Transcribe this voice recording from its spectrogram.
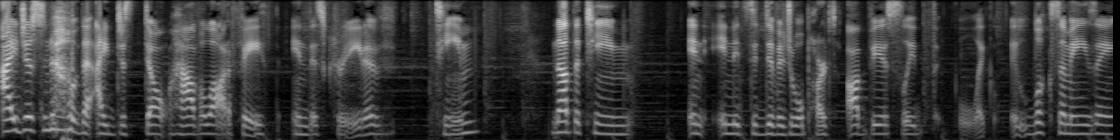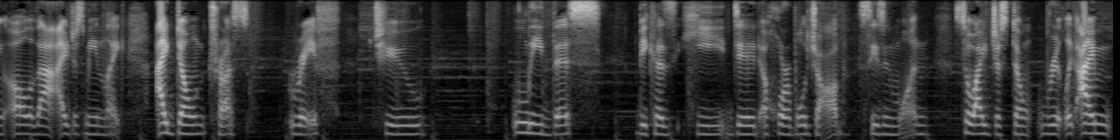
I just know that I just don't have a lot of faith in this creative team. Not the team in in its individual parts obviously like it looks amazing all of that i just mean like i don't trust rafe to lead this because he did a horrible job season one. So I just don't really like. I'm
